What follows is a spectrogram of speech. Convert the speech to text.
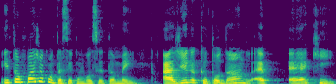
Então pode acontecer com você também. A dica que eu tô dando é, é que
